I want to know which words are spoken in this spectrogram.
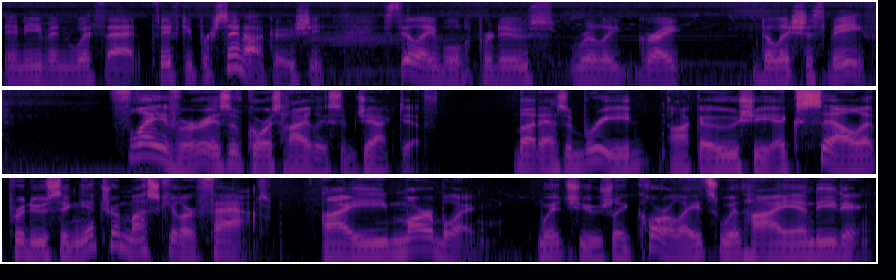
and even with that 50% Akaushi, still able to produce really great, delicious beef. Flavor is, of course, highly subjective. But as a breed, Akaushi excel at producing intramuscular fat, i.e., marbling, which usually correlates with high end eating.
